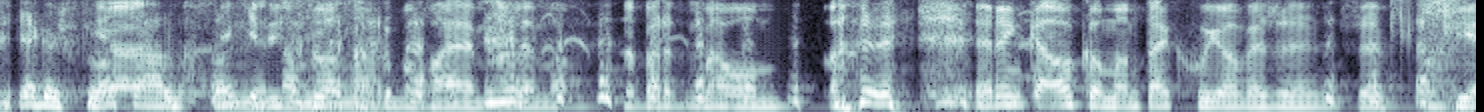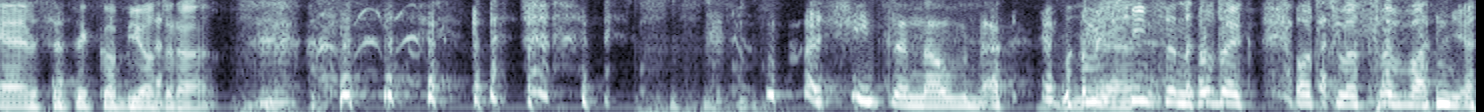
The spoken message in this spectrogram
jakiegoś flosa ja, albo coś? Ja kiedyś flosa próbowałem, ale mam za bardzo małą ręka, oko mam tak chujowe, że, że sobie tylko biodra. Sińce na udach. Mam sińce na udach od flosowania.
